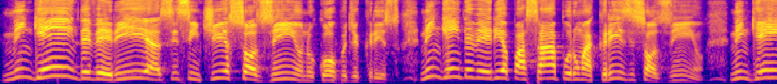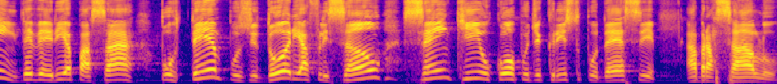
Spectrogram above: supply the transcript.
Ninguém deveria se sentir sozinho no corpo de Cristo. Ninguém deveria passar por uma crise sozinho. Ninguém deveria passar por tempos de dor e aflição sem que o corpo de Cristo pudesse abraçá-lo,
